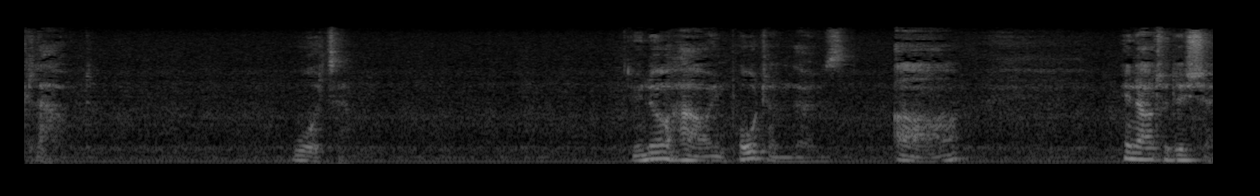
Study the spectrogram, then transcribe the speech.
Cloud. Water. You know how important those are in our tradition.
